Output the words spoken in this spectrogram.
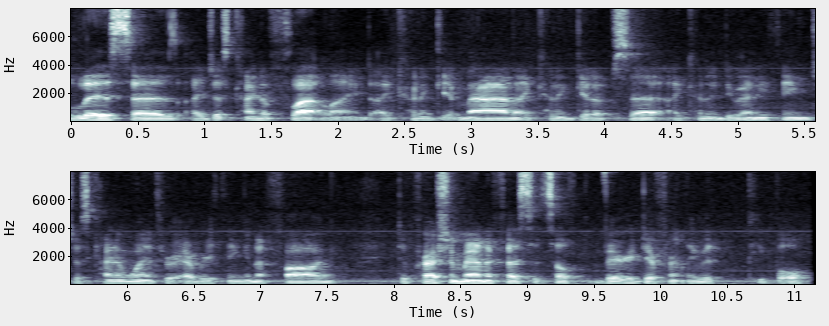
Liz says, "I just kind of flatlined. I couldn't get mad. I couldn't get upset. I couldn't do anything. Just kind of went through everything in a fog. Depression manifests itself very differently with people.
